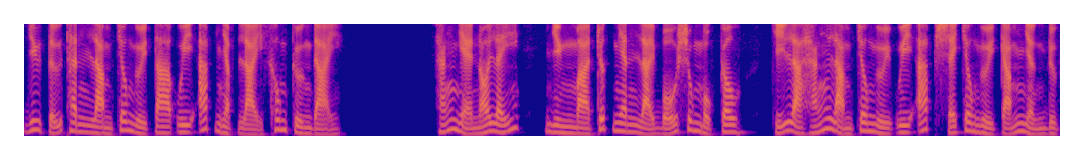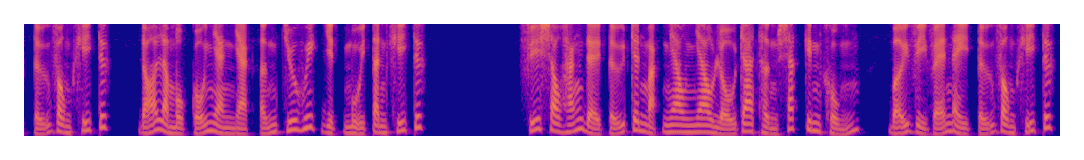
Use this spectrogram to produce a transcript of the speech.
dư tử thanh làm cho người ta uy áp nhập lại không cường đại. Hắn nhẹ nói lấy, nhưng mà rất nhanh lại bổ sung một câu, chỉ là hắn làm cho người uy áp sẽ cho người cảm nhận được tử vong khí tức, đó là một cổ nhàn nhạt ẩn chứa huyết dịch mùi tanh khí tức. Phía sau hắn đệ tử trên mặt nhau nhau lộ ra thần sắc kinh khủng, bởi vì vẻ này tử vong khí tức,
